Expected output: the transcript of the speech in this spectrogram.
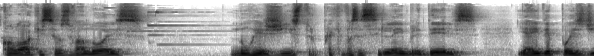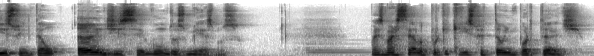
coloque seus valores num registro para que você se lembre deles e aí depois disso, então, ande segundo os mesmos. Mas Marcelo, por que, que isso é tão importante?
